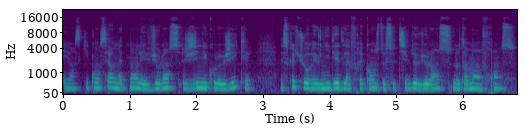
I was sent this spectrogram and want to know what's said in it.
Et en ce qui concerne maintenant les violences gynécologiques, est-ce que tu aurais une idée de la fréquence de ce type de violence, notamment en France?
